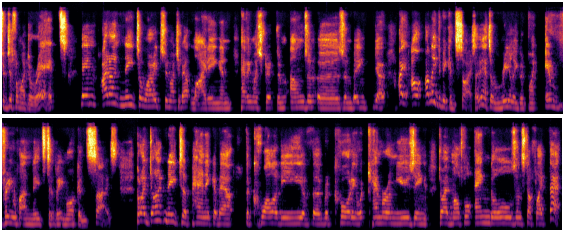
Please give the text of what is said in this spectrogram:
for just for my directs, then I don't need to worry too much about lighting and having my script and ums and ers and being, you know, I, I'll, I'll need to be concise. I think that's a really good point. Everyone needs to be more concise, but I don't need to panic about the quality of the recording, what camera I'm using. Do I have multiple angles and stuff like that?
